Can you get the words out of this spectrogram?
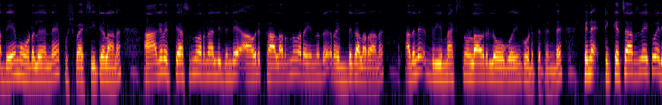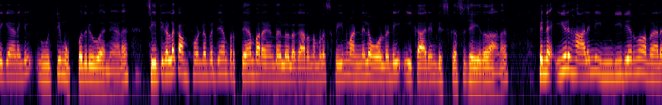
അതേ മോഡൽ തന്നെ പുഷ് ബാക്ക് സീറ്റുകളാണ് ആകെ വ്യത്യാസം എന്ന് പറഞ്ഞാൽ ഇതിന്റെ ആ ഒരു കളർ എന്ന് പറയുന്നത് റെഡ് കളറാണ് അതിൽ ഡ്രീമാക്സ് എന്നുള്ള ആ ഒരു ലോഗോയും കൊടുത്തിട്ടുണ്ട്. പിന്നെ ടിക്കറ്റ് ചാർജിലേക്ക് വരികയാണെങ്കിൽ നൂറ്റി മുപ്പത് രൂപ തന്നെയാണ്. സീറ്റുകളുടെ കംഫർട്ടിനെ പറ്റി ഞാൻ പ്രത്യേകം പറയേണ്ടല്ലോ കാരണം നമ്മൾ സ്ക്രീൻ വണ്ണിൽ ഓൾറെഡി ഈ കാര്യം ഡിസ്കസ് ചെയ്തതാണ്. പിന്നെ ഈ ഒരു ഹാളിന്റെ ഇന്റീരിയർ എന്ന് പറഞ്ഞാൽ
